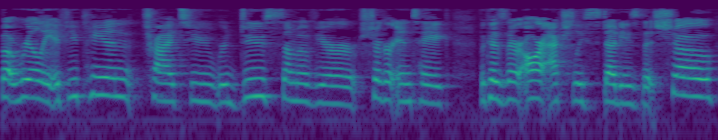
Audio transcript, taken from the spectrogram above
But really, if you can try to reduce some of your sugar intake, because there are actually studies that show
